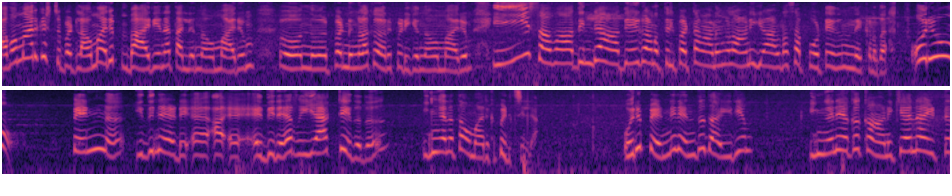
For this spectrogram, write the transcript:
അവന്മാർക്ക് ഇഷ്ടപ്പെട്ടില്ല. അവന്മാരും ഭാര്യനെ തല്ലുന്നവന്മാരും പെണ്ണുങ്ങളെ കയറി പിടിക്കുന്നവന്മാരും ഈ സവാദിന്റെ ആദ്യ ഗണത്തിൽപ്പെട്ട ആണുങ്ങളാണ് ഇയാളുടെ സപ്പോർട്ട് ചെയ്ത് നിൽക്കുന്നത് ഒരു പെണ്ണ് ഇതിനെടെ എതിരെ റിയാക്ട് ചെയ്തത് ഇങ്ങനത്തെ അവന്മാർക്ക് പിടിച്ചില്ല. ഒരു പെണ്ണിന് എന്ത് ധൈര്യം? ഇങ്ങനെയൊക്കെ കാണിക്കാനായിട്ട്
